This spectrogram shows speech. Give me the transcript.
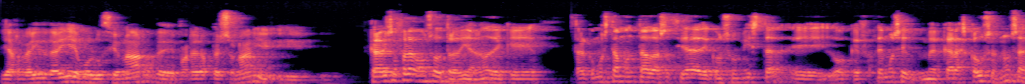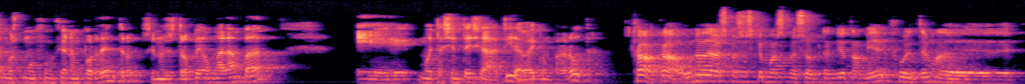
y a raíz de ahí evolucionar de manera personal y, y- Claro, iso falábamos outro día, ¿no? De que tal como está montada a sociedade de consumista, eh, o que facemos é mercar as cousas, non? Sabemos como funcionan por dentro, se nos estropea unha lámpada, eh, moita xente xa a tira vai comprar outra. Claro, claro. Una de las cosas que más me sorprendió también fue el tema de,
